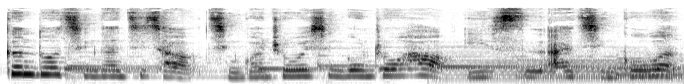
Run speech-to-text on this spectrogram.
更多情感技巧，请关注微信公众号“伊思爱情顾问”。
